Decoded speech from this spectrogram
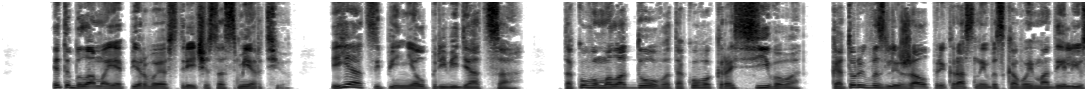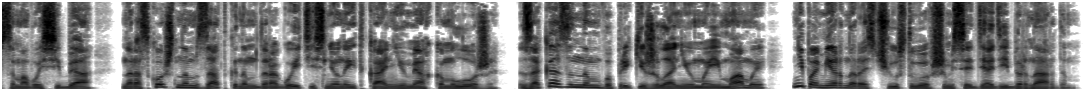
Это была моя первая встреча со смертью, и я оцепенел при виде отца, такого молодого, такого красивого, который возлежал прекрасной восковой моделью самого себя на роскошном, затканном дорогой тисненной тканью мягком ложе, заказанном, вопреки желанию моей мамы, непомерно расчувствовавшимся дядей Бернардом.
